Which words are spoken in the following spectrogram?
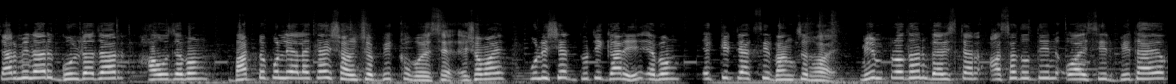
চারমিনার, গুলডাজার হাউস এবং ভাট্টপল্লী এলাকায় সহিংস বিক্ষোভ হয়েছে। এ সময় পুলিশের দুটি গাড়ি এবং একটি ট্যাক্সি ভাঙচুর হয়। মিম প্রধান ব্যারিস্টার আসাদউদ্দিন ওয়াইসির বিধায়ক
